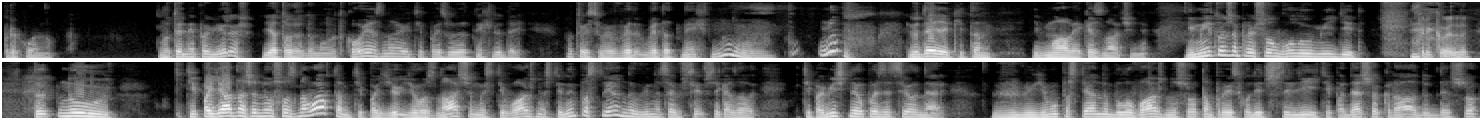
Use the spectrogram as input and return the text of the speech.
Прикольно. Ну ти не повіриш? Я теж думав, от кого я знаю, типу, із видатних людей. Ну, тобто ви- ви- видатних, ну, ну, людей, які там і мали якесь значення. І мені теж прийшов в голову мій дід. Прикольно. То, ну, типа, я навіть не осознавав там, типа, його значимості, важності. Він постійно, він це всі, всі казали, типа, вічний опозиціонер. Йому постійно було важно, що там відбувається в селі, типа, де що крадуть, де що.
